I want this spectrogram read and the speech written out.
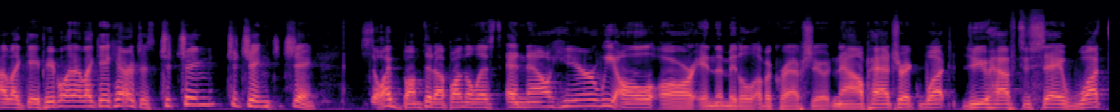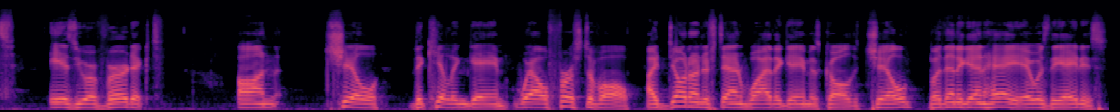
I like gay people, and I like gay characters. Cha-ching, cha-ching, cha-ching. So I bumped it up on the list, and now here we all are in the middle of a crapshoot. Now, Patrick, what do you have to say? What is your verdict on Chill the killing game? Well, first of all, I don't understand why the game is called Chill. But then again, hey, it was the 80s.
